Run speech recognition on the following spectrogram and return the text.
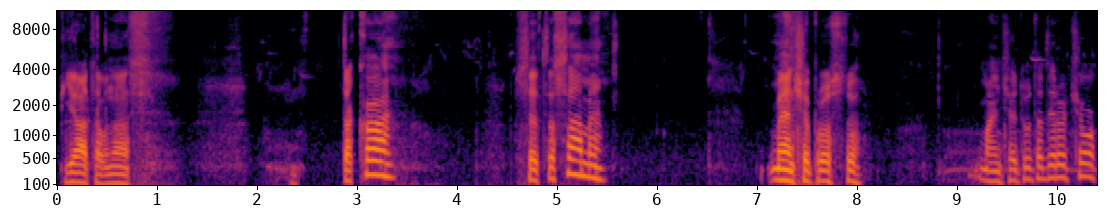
П'ята в нас така. Все те саме. Менше просто менше тут дирочок,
